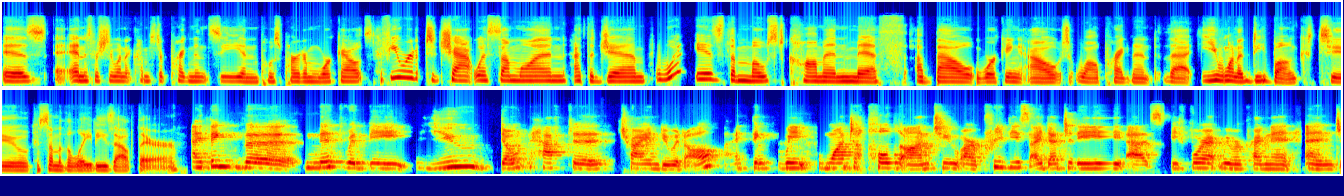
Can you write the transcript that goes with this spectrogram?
is, and especially when it comes to pregnancy and postpartum workouts, if you were to chat with someone at the gym, what is the most common myth about working out while pregnant that you want to debunk to some of the ladies out there? I think the myth would be you don't have to try and do it all. I think we want to hold on to our previous identity as before we were pregnant, and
